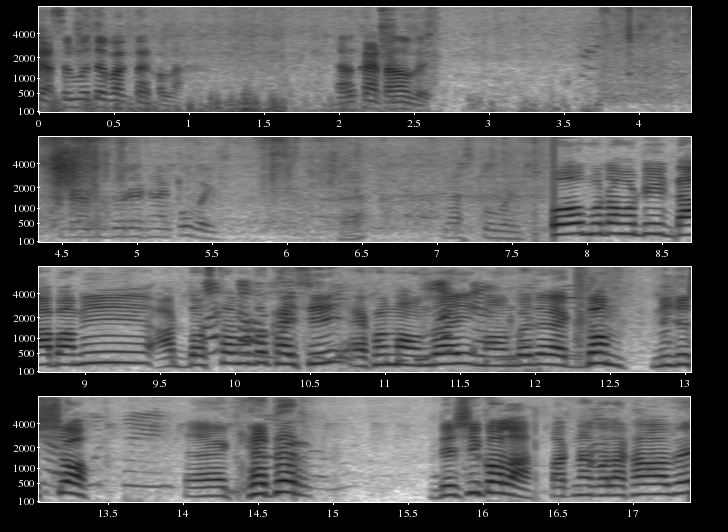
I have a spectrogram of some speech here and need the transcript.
গাছের মধ্যে পাকনা কলা। এখন কাটা হবে। ও মোটামুটি ডাব আমি আট দশটার মতো খাইছি। এখন মাউন্ট ভাই মাউন্ট ভাইদের একদম নিজস্ব ক্ষেতের দেশি কলা, পাকনা কলা খাওয়া হবে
